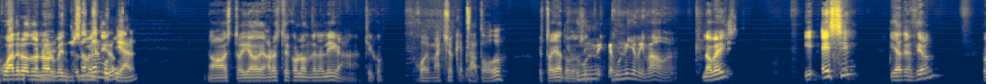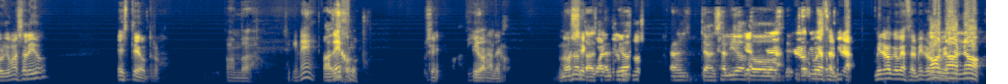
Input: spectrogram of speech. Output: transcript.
Cuadro de honor 21 del Mundial? No, estoy, ahora estoy con los de la liga, chico. Joder, macho, que está todo. Estoy a todo. Es, un, niño mimado, ¿eh? ¿Lo veis? Y ese, y atención, porque me ha salido este otro. Anda. ¿Quién es? Alejo. Sí, Iván Alejo. No, sé te cuál Te han salido dos. Mira, lo que voy a hacer, mira. Mira lo que voy a hacer. Mira no, no, no,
